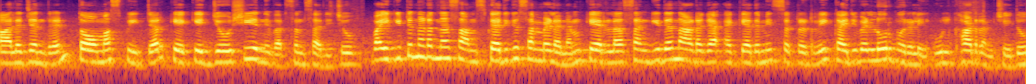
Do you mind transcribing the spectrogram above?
Balachandran Thomas Peter K K Joshi എന്നിവർ സംസാരിച്ചു. വൈകിട്ട് നടന്ന സാംസ്കാരിക സമ്മേളനം കേരള സംഗീത നാടക അക്കാദമി സെക്രട്ടറി കരിവെള്ളൂർ മുരളി ഉദ്ഘാടനം ചെയ്തു.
